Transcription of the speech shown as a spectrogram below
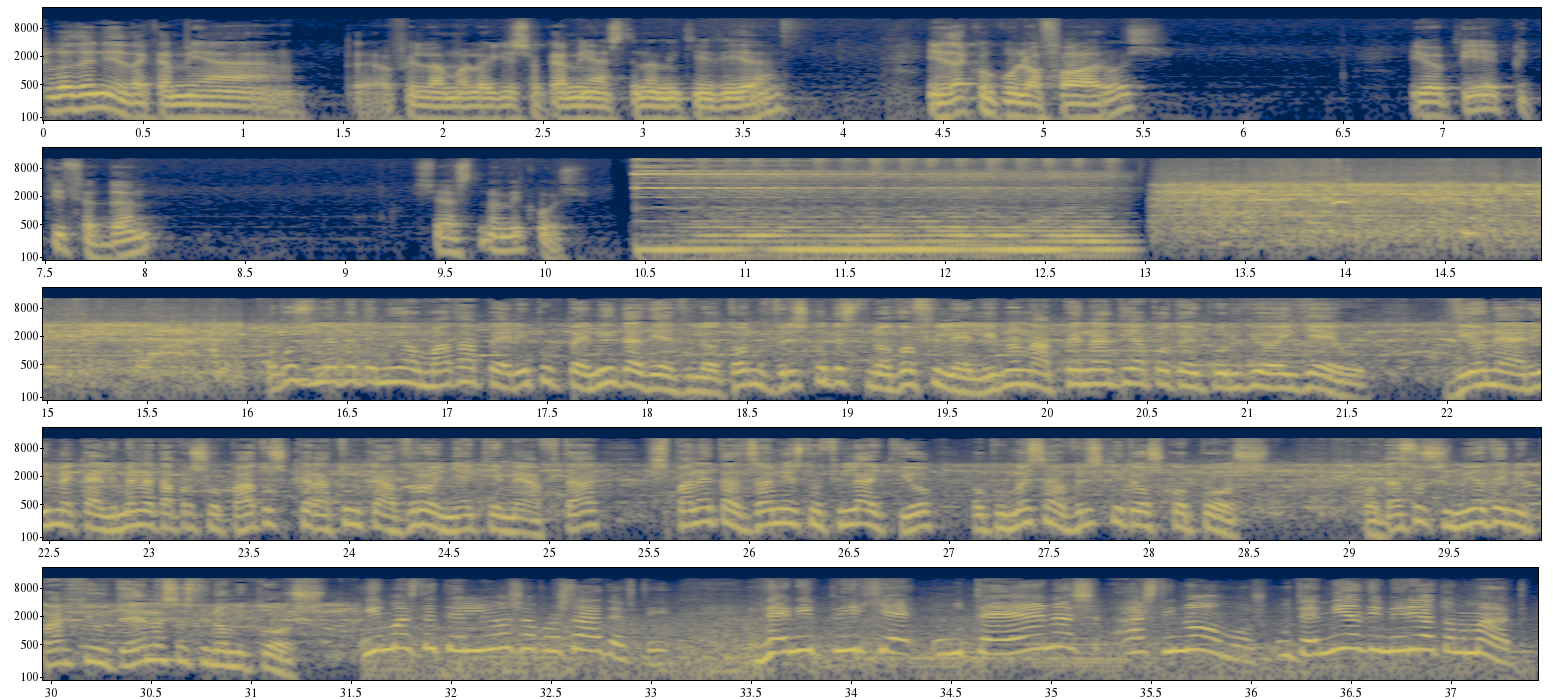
Εγώ δεν είδα καμία, οφείλω να ομολογήσω, καμία αστυνομική βία. Είδα κουκουλοφόρους οι οποίοι επιτίθενταν σε αστυνομικούς. Όπως βλέπετε, μια ομάδα περίπου 50 διαδηλωτών βρίσκονται στην οδό Φιλελίνων απέναντι από το Υπουργείο Αιγαίου. Δύο νεαροί με καλυμμένα τα πρόσωπά τους κρατούν καδρόνια και με αυτά σπάνε τα τζάμια στο φυλάκιο όπου μέσα βρίσκεται ο σκοπός. Κοντά στο σημείο δεν υπάρχει ούτε ένας αστυνομικός. Είμαστε τελείως απροστάτευτοι. Δεν υπήρχε ούτε ένας αστυνόμος, ούτε μία δημιουργία των ΜΑΤ.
